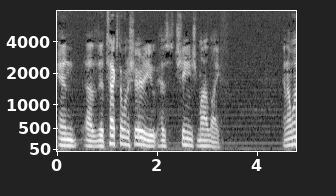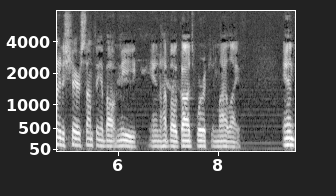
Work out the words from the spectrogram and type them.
and uh, the text I want to share to you has changed my life. And I wanted to share something about me and about God's work in my life. And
